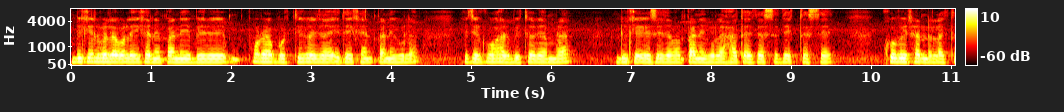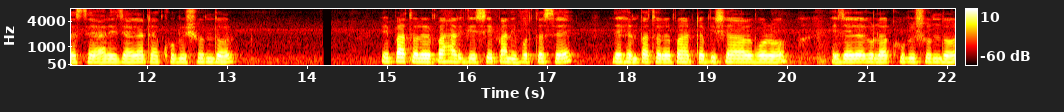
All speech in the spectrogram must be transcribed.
বিকেলবেলা বলে এখানে পানি বেড়ে পুরা ভর্তি হয়ে যায়। দেখেন পানিগুলো। এই যে গুহার ভিতরে আমরা ঢুকে গেছি যেমন পানিগুলো হাতাইতেছে, দেখতেছে। খুবই ঠান্ডা লাগতেছে আর এই জায়গাটা খুবই সুন্দর। এই পাথরের পাহাড় গিয়ে সে পানি পড়তেছে। দেখেন পাথরের পাহাড়টা বিশাল বড়। এই জায়গাগুলো খুবই সুন্দর।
